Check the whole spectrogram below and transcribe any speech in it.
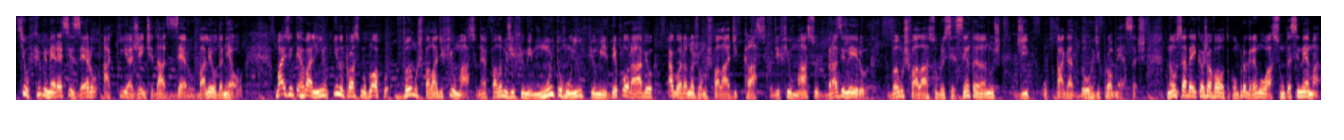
Se o filme merece zero, aqui a gente dá zero. Valeu, Daniel. Mais um intervalinho e no próximo bloco vamos falar de filmaço, né? Falamos de filme muito ruim, filme deplorável. Agora nós vamos falar de clássico, de filmaço brasileiro. Vamos falar sobre os 60 anos de O Pagador de Promessas. Não sai daí que eu já volto com o programa O Assunto é Cinema.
